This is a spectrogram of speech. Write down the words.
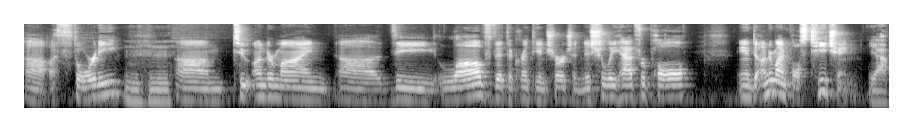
uh, authority, mm-hmm. um, to undermine uh, the love that the Corinthian church initially had for Paul, and to undermine Paul's teaching. Yeah.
